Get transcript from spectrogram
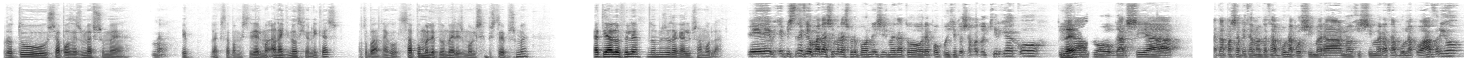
πρωτού σε αποδεσμεύσουμε. Ναι. Και, εντάξει, θα πάμε στη διάλειμμα. Ανακοινώθηκε ο Νίκας από τον Παναθηναϊκό. Θα πούμε λεπτομέρειες μόλις επιστρέψουμε. Κάτι άλλο, φίλε, νομίζω τα κάλυψαμε όλα. Ε, επιστρέφει η ομάδα σήμερα στις προπονήσεις μετά το ρεπό που είχε το Σαββατοκύριακο. Ναι. Πιζάρο, Γκαρσία, κατά πάσα πιθανότητα θα μπουν από σήμερα. Αν όχι σήμερα, θα μπουν από αύριο.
